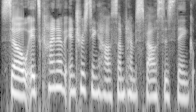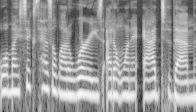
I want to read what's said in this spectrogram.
So it's kind of interesting how sometimes spouses think, well, my six has a lot of worries. I don't want to add to them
